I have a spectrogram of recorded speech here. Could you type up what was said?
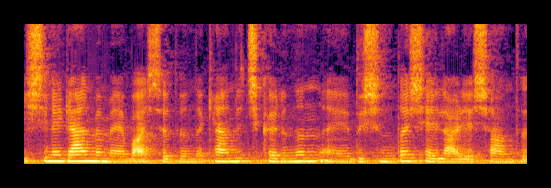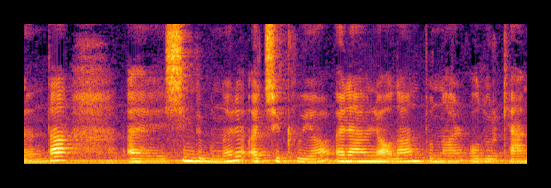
işine gelmemeye başladığında kendi çıkarının e, dışında şeyler yaşandığında şimdi bunları açıklıyor. Önemli olan bunlar olurken,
